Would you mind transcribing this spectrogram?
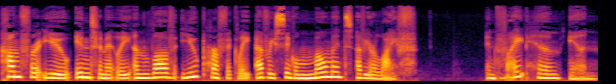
comfort you intimately, and love you perfectly every single moment of your life. Invite him in.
